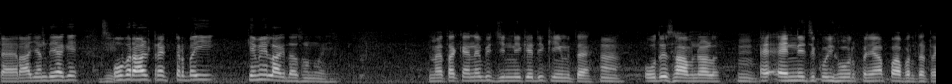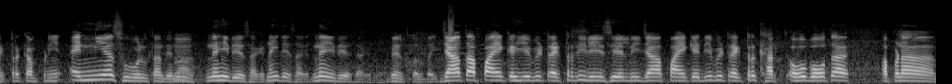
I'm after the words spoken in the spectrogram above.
ਟਾਇਰ ਆ ਜਾਂਦੇ ਹੈਗੇ। ਓਵਰਆਲ ਟਰੈਕਟਰ ਬਾਈ ਕਿਵੇਂ ਲੱਗਦਾ ਤੁਹਾਨੂੰ ਇਹ? ਮੈਂ ਤਾਂ ਕਹਿੰਦਾ ਵੀ ਜਿੰਨੀ ਕਿ ਇਹਦੀ ਕੀਮਤ ਹੈ ਹਾਂ। ਉਹਦੇ ਹਿਸਾਬ ਨਾਲ ਹੂੰ। ਐ- ਇੰਨੇ ਚ ਕੋਈ ਹੋਰ 50 ਪਾਵਰ ਦਾ ਟਰੈਕਟਰ ਕੰਪਨੀ ਇੰਨੀਆਂ ਸਹੂਲਤਾਂ ਦੇ ਨਾਲ ਨਹੀਂ ਦੇ ਸਕਦੀ। ਨਹੀਂ ਦੇ ਸਕਦੇ। ਨਹੀਂ ਦੇ ਸਕਦੀ। ਬਿਲਕੁਲ ਬਾਈ। ਜਾਂ ਤਾਂ ਆਪਾਂ ਐ ਕਹੀਏ ਵੀ ਟਰੈਕਟਰ ਦੀ ਰੀਸੇਲ ਨਹੀਂ ਜਾਂ ਆਪਾਂ ਐ ਕਹੀਏ ਵੀ ਟਰੈਕਟਰ ਖਰਚ ਉਹ ਬਹੁਤ ਆਪਣਾ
